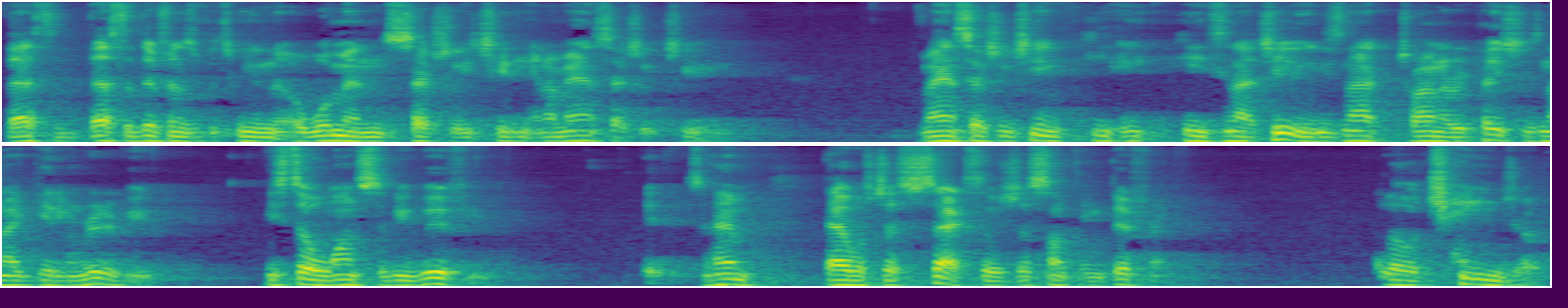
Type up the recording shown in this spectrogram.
That's that's the difference between a woman sexually cheating and a man sexually cheating. Man sexually cheating, he, he's not cheating. He's not trying to replace you. He's not getting rid of you. He still wants to be with you. It, to him, that was just sex. It was just something different. A little change up.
